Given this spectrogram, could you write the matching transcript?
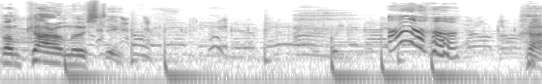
From Karo Musti. Oh. Huh.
